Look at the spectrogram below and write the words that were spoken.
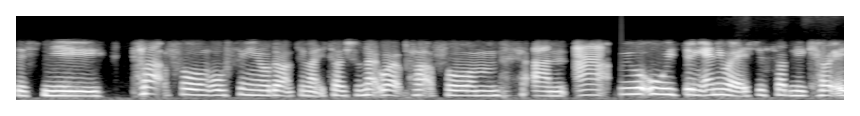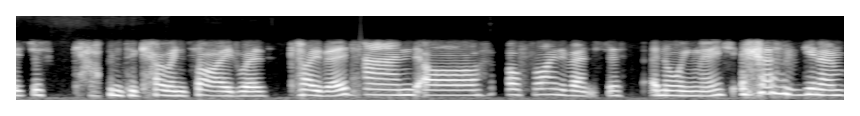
this new platform, all singing, all dancing, like social network platform and app. We were always doing anyway. It's just suddenly co- it's just happened to coincide with COVID, and our offline events just annoyingly, you know,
